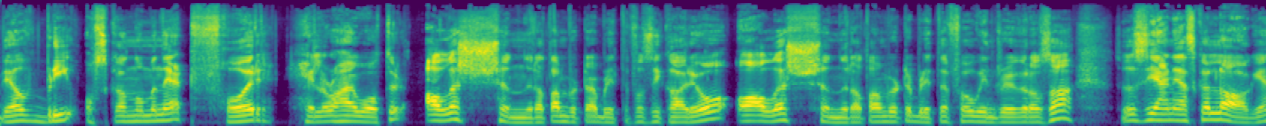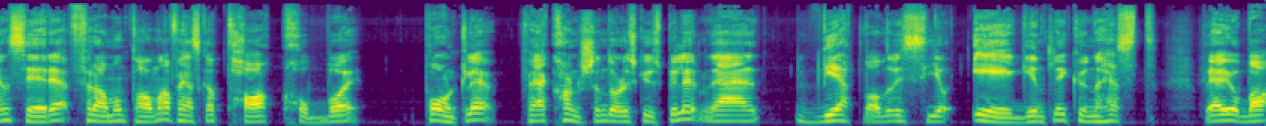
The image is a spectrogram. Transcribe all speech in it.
ved å bli Oscar-nominert for Hell or High Water. Alle skjønner at han burde ha blitt det for Sicario, og alle skjønner at han burde blitt det for Wind River også. Så sier han jeg skal lage en serie fra Montana, for jeg skal ta cowboy på ordentlig. For jeg er kanskje en dårlig skuespiller, men jeg vet hva det vil si å egentlig kunne hest. For jeg jobba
